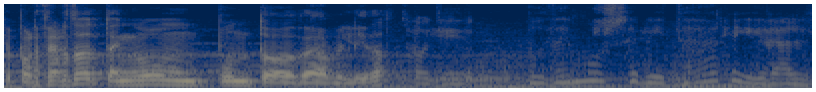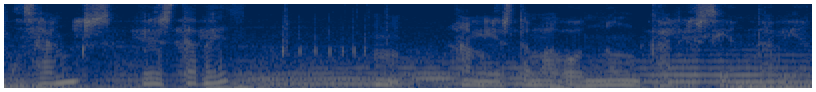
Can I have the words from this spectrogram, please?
Que por cierto, tengo un punto de habilidad. Oye, ¿podemos evitar ir al Changs esta vez? Mm, A mi estómago nunca le sienta bien.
